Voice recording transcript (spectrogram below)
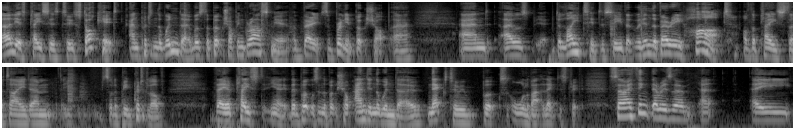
earliest places to stock it and put in the window was the bookshop in Grasmere. A very, it's a brilliant bookshop. Uh, and I was delighted to see that within the very heart of the place that I'd um, sort of been critical of, they had placed, you know, the book was in the bookshop and in the window next to books all about Lake District. So I think there is a, a, a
